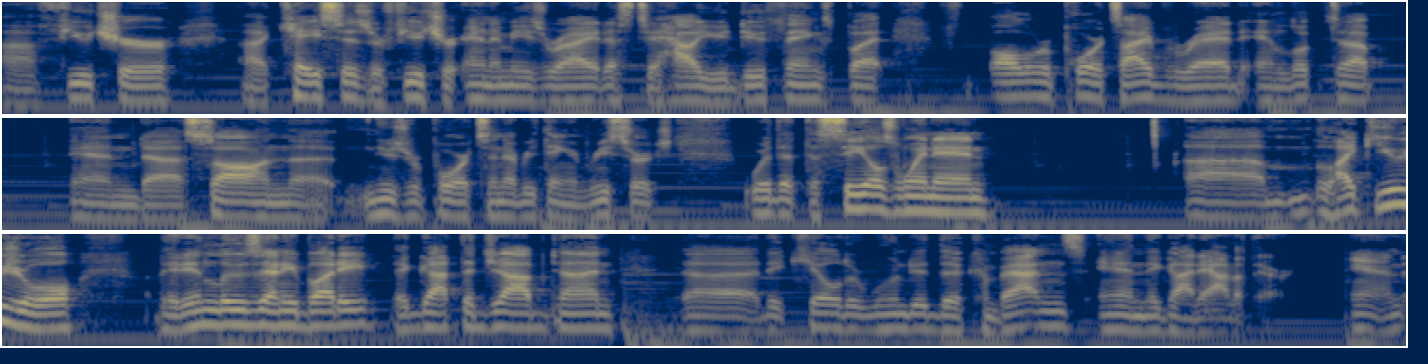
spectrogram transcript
uh, future uh, cases or future enemies, right, as to how you do things. But all the reports I've read and looked up and uh, saw on the news reports and everything and research were that the SEALs went in, um, like usual. They didn't lose anybody. They got the job done. Uh, they killed or wounded the combatants and they got out of there. And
